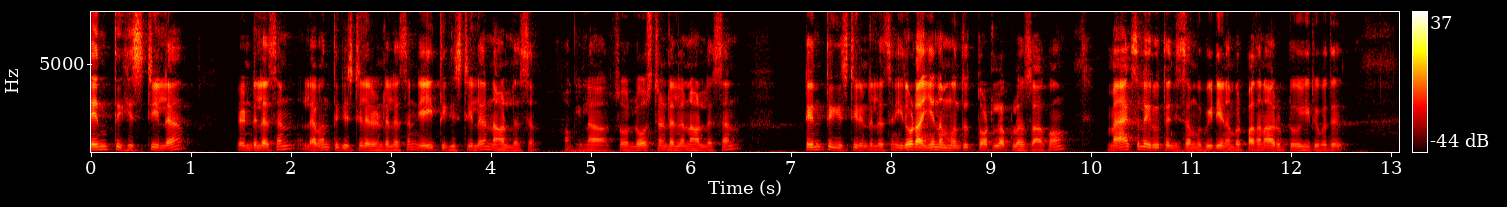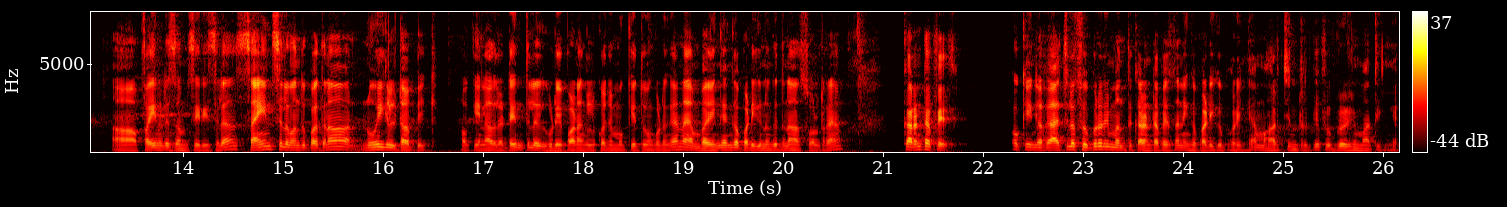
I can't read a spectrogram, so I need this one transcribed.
டென்த்து ஹிஸ்ட்ரியில் ரெண்டு லெசன் லெவன்த்து ஹிஸ்ட்ரியில் ரெண்டு லெசன் எயித்து ஹிஸ்ட்ரியில் நாலு லெசன் ஓகேங்களா? ஸோ லோ ஸ்டாண்டர்டில் நாலு லெசன் டென்த்து ஹிஸ்ட்ரி ரெண்டு லெசன் இதோட ஐஎன்எம் வந்து டோட்டலாக க்ளோஸ் ஆகும். மேக்ஸில் இருபத்தஞ்சி சம் வீடியோ நம்பர் பதினாறு டு இருபது. ஃபைவ் ஹண்ட்ரட் சம் சீரீஸில் சயின்ஸில் வந்து பார்த்தோன்னா நோய்கள் டாபிக் ஓகேங்களா அதில் டென்த்தில் இருக்கக்கூடிய பாடங்கள் கொஞ்சம் முக்கியத்துவம் கொடுங்க. நம்ம எங்கெங்கே படிக்கணுங்கிறது நான் சொல்கிறேன் கரண்ட் அஃபேர்ஸ் ஓகேங்களா ஆக்சுவலாக ஃபிப்ரவரி மந்த் கரண்ட் அஃபேர்ஸ் தான் நீங்கள் படிக்க போகிறீங்க மார்ச்னு இருக்குது ஃபிப்ரவரி மாற்றிக்கிங்க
